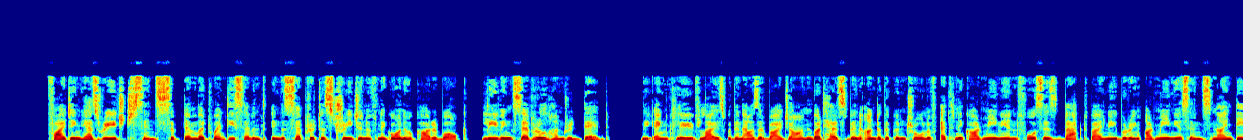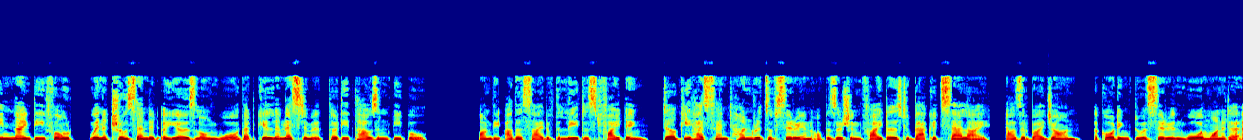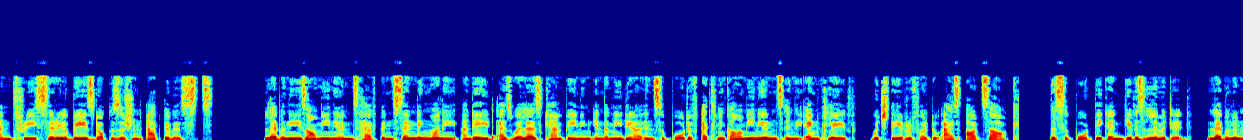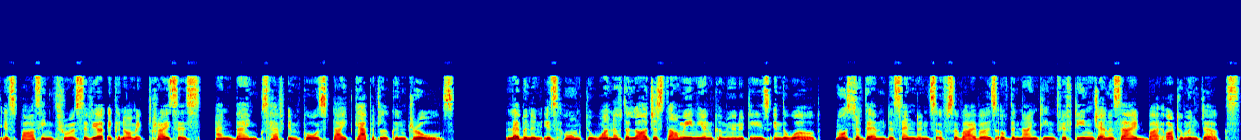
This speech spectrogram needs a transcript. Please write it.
Fighting has raged since September 27 in the separatist region of Nagorno-Karabakh, leaving several hundred dead. The enclave lies within Azerbaijan but has been under the control of ethnic Armenian forces backed by neighboring Armenia since 1994, when a truce ended a years-long war that killed an estimate 30,000 people. On the other side of the latest fighting, Turkey has sent hundreds of Syrian opposition fighters to back its ally, Azerbaijan, according to a Syrian war monitor and three Syria-based opposition activists. Lebanese Armenians have been sending money and aid as well as campaigning in the media in support of ethnic Armenians in the enclave, which they refer to as Artsakh. The support they can give is limited. Lebanon is passing through a severe economic crisis, and banks have imposed tight capital controls. Lebanon is home to one of the largest Armenian communities in the world, most of them descendants of survivors of the 1915 genocide by Ottoman Turks.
